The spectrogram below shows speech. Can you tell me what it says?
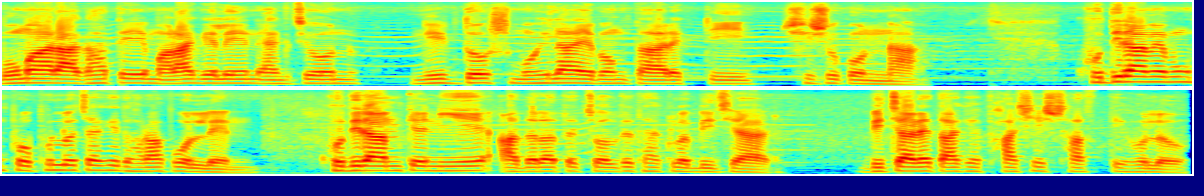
বোমার আঘাতে মারা গেলেন একজন নির্দোষ মহিলা এবং তার একটি শিশুকন্যা। ক্ষুদিরাম এবং প্রফুল্ল চাকি ধরা পড়লেন। ক্ষুদিরামকে নিয়ে আদালতে চলতে থাকল বিচার। বিচারে তাকে ফাঁসির শাস্তি হলো।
